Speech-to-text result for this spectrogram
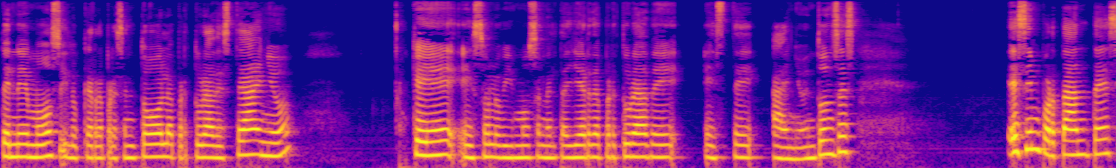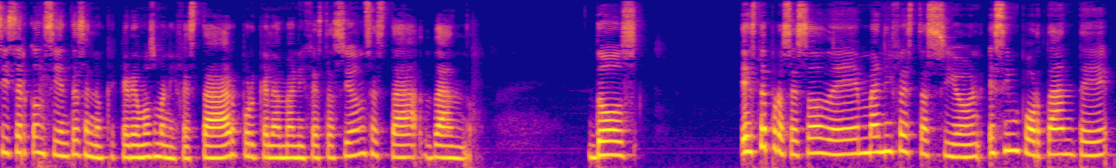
tenemos y lo que representó la apertura de este año, que eso lo vimos en el taller de apertura de este año. Entonces, es importante sí ser conscientes en lo que queremos manifestar porque la manifestación se está dando. Dos, este proceso de manifestación es importante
